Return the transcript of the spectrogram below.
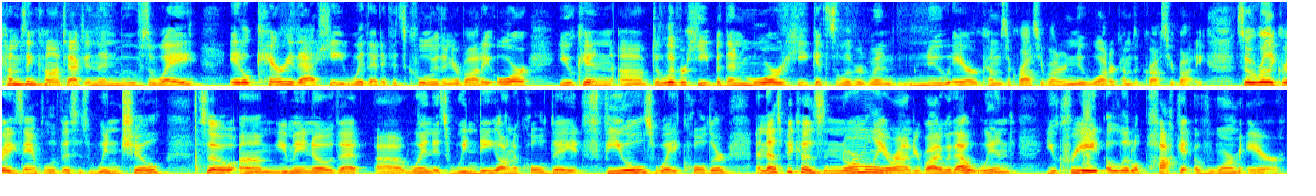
comes in contact and then moves away, it'll carry that heat with it if it's cooler than your body. Or you can uh, deliver heat, but then more heat gets delivered when new air comes across your body or new water comes across your body. So, a really great example of this is wind chill. So, um, you may know that uh, when it's windy on a cold day, it feels way colder. And that's because normally around your body without wind, you create a little pocket of warm air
